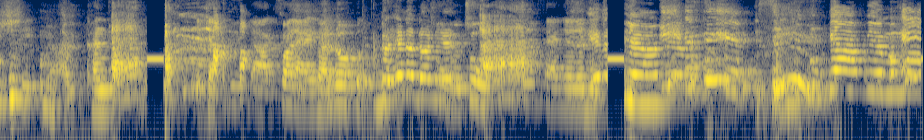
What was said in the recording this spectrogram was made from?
Shit, dog. Can do it. You can't do it, dog. Swallow it, swallow. No, you're not done yet. Chew, chew. Stand there, Eat the, yeah, eat the seed. See? God, feel my mom.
